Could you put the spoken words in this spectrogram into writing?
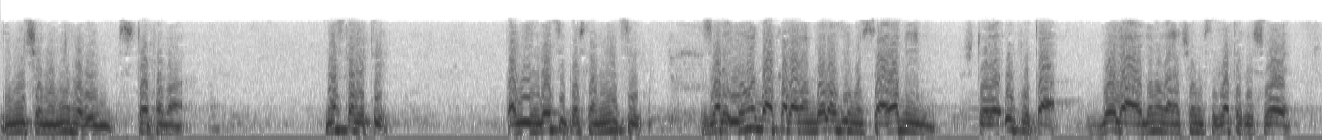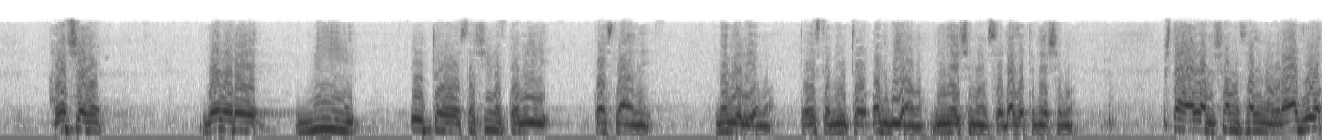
i mi ćemo njihovim stopama nastaviti. Pa bi im reci poslanici zar i onda kada vam dolazimo sa onim što je uputa bolja od onoga na čemu ste zatekli svoje očeve govore mi u to sa čime ste vi poslani ne vjerujemo to jeste mi to odbijamo mi nećemo se odazvati nećemo. Šta je Allah Žešanu sa njima uradio?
